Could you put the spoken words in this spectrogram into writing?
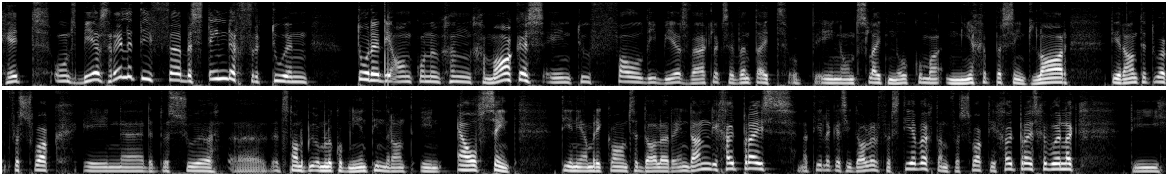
het ons beurs relatief eh, bestendig vertoon totdat die aankondiging gemaak is en toe val die beurs werklik sy wind uit op en ons sluit 0,9% laer. Die rand het ook verswak en uh, dit was so uh, dit staan op die oomblik op R19.11 teen die Amerikaanse dollar. En dan die goudprys. Natuurlik as die dollar verstewig dan verswak die goudprys gewoonlik. Die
